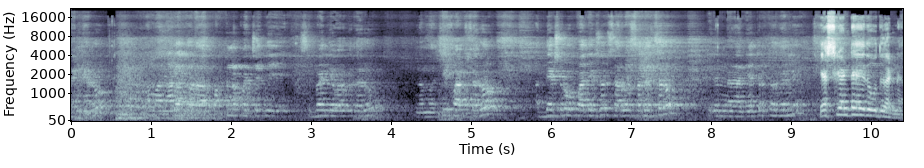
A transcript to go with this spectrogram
ಗಣ್ಯರು, ನಮ್ಮ ನಾಳತೋಡ ಪಟ್ಟಣ ಪಂಚಾಯತಿ ಸಿಬ್ಬಂದಿ ವರ್ಗದರು ನಮ್ಮ ಚೀಫ್ ಆಫೀಸರು, ಅಧ್ಯಕ್ಷರು, ಉಪಾಧ್ಯಕ್ಷರು, ಸರ್ವ ಸದಸ್ಯರು ಇದನ್ನ ನೇತೃತ್ವದಲ್ಲಿ ಎಷ್ಟು ಗಂಟೆ ಇದು ಉದ್ಘಾಟನೆ?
